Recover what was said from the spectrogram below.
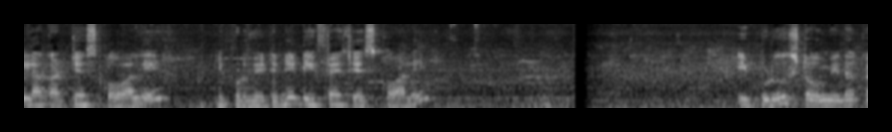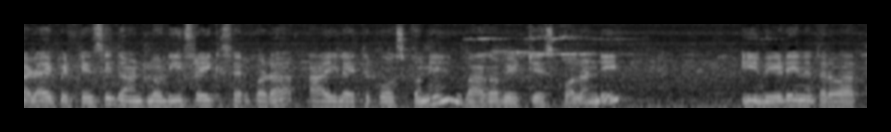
ఇలా కట్ చేసుకోవాలి. ఇప్పుడు వీటిని డీప్ ఫ్రై చేసుకోవాలి. ఇప్పుడు స్టవ్ మీద కడాయి పెట్టేసి దాంట్లో డీప్ ఫ్రైకి సరిపడా ఆయిల్ అయితే పోసుకొని బాగా వేడి చేసుకోవాలండి. ఈ వేడైన తర్వాత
